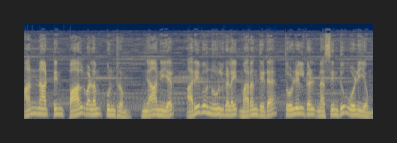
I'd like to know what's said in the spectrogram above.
அந்நாட்டின் பால்வளம் குன்றும். ஞானியர் அறிவு நூல்களை மறந்திட தொழில்கள் நசிந்து ஒழியும்.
